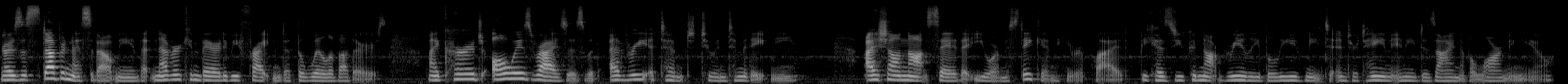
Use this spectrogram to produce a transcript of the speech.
There is a stubbornness about me that never can bear to be frightened at the will of others. My courage always rises with every attempt to intimidate me. I shall not say that you are mistaken, he replied, because you could not really believe me to entertain any design of alarming you.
